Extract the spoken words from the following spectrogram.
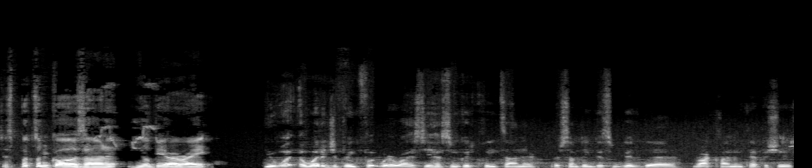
just put some gauze on it. You'll be all right. You what? What did you bring footwear wise? Do you have some good cleats on there or something? Do some good uh, rock climbing type of shoes?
